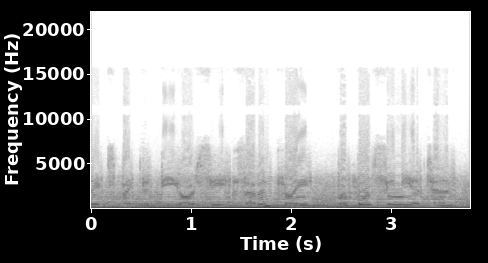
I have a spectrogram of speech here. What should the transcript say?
Expected BRC 7-3, report see me at 10.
